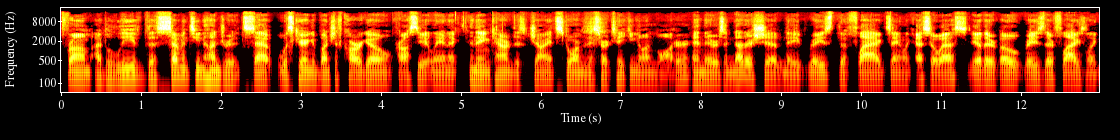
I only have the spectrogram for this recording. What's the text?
from, I believe, the 1700s that was carrying a bunch of cargo across the Atlantic and they encountered this giant storm and they started taking on water. And there was another ship and they raised the flag saying like SOS. The other boat raised their flags like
